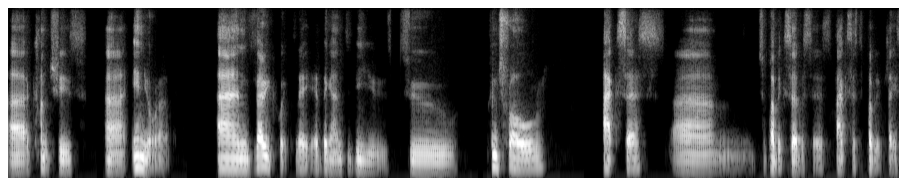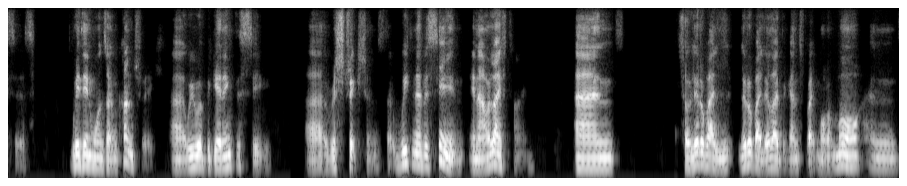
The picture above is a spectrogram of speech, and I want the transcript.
uh, countries uh, in Europe. And very quickly, it began to be used to control access um, to public services, access to public places within one's own country. Uh, we were beginning to see uh, restrictions that we'd never seen in our lifetime. And so little by little by little, I began to write more and more. And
